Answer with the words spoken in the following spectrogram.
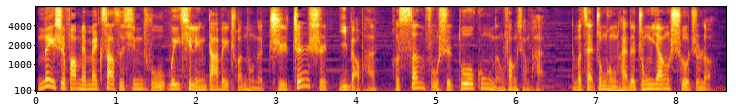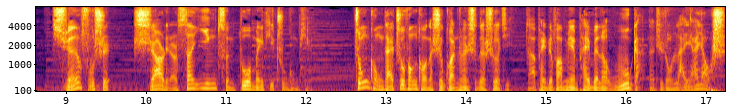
内饰方面，MAXUS 新途 V70 搭配传统的指针式仪表盘和三幅式多功能方向盘。那么在中控台的中央设置了悬浮式十二点三英寸多媒体触控屏，中控台出风口呢是贯穿式的设计。那配置方面配备了无感的这种蓝牙钥匙，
